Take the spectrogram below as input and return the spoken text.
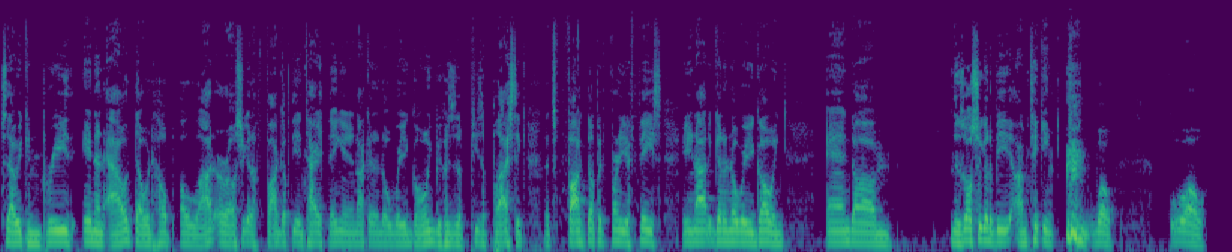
so that we can breathe in and out. That would help a lot, or else you're gonna fog up the entire thing and you're not gonna know where you're going because it's a piece of plastic that's fogged up in front of your face and you're not gonna know where you're going. And um, there's also gonna be I'm taking whoa, whoa.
